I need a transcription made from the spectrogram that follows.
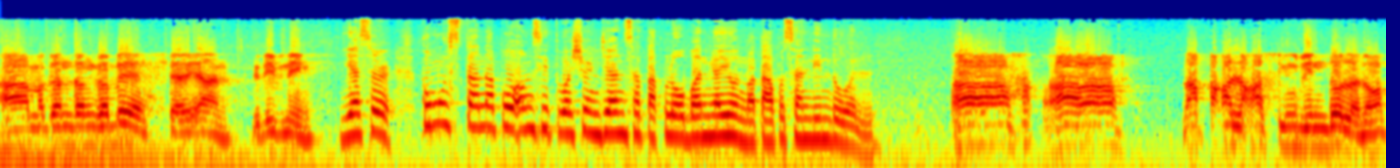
Ah, magandang gabi, Sherry Ann. Good evening. Yes, sir. Kumusta na po ang sitwasyon dyan sa Tacloban ngayon matapos ang lindol? Ah, ah, napakalakas yung lindol, ano?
